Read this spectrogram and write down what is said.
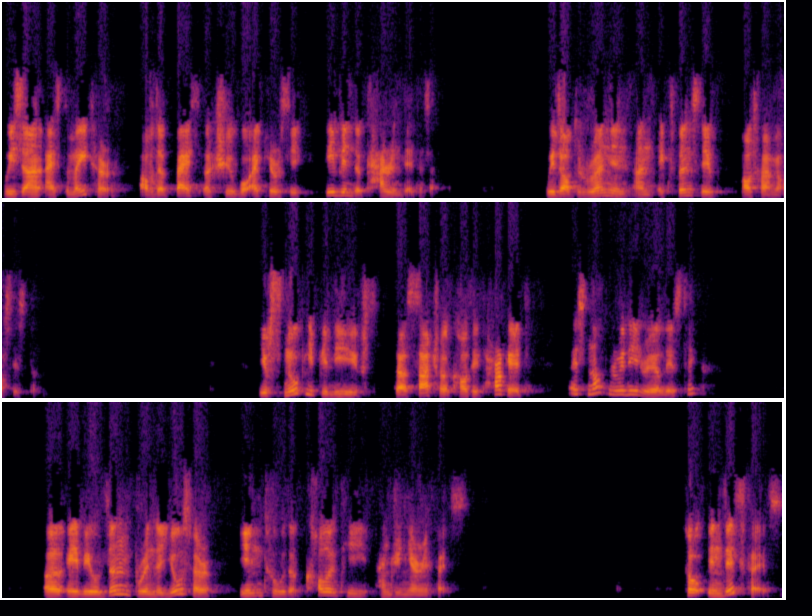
with an estimator of the best achievable accuracy given the current dataset without running an expensive AutoML system. If Snoopy believes that such a quality target is not really realistic, uh, it will then bring the user into the quality engineering phase. So in this phase,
